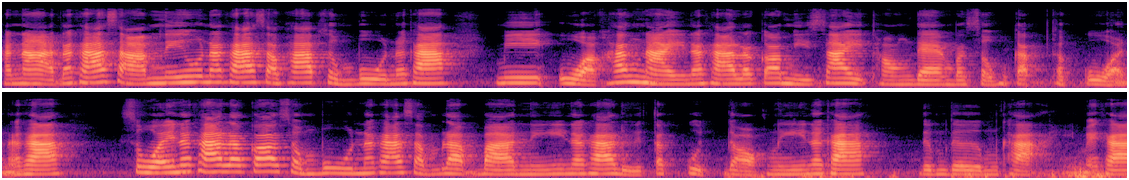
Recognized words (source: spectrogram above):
ขนาดนะคะ 3 นิ้วนะคะ สภาพสมบูรณ์นะคะ มีอั่วข้างในนะคะ แล้วก็มีไส้ทองแดงผสมกับตะกั่วนะคะ สวยนะคะแล้วก็สมบูรณ์นะคะสำหรับบานนี้นะคะ หรือตะกุดดอกนี้นะคะ เดิมๆค่ะเห็นไหมคะ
